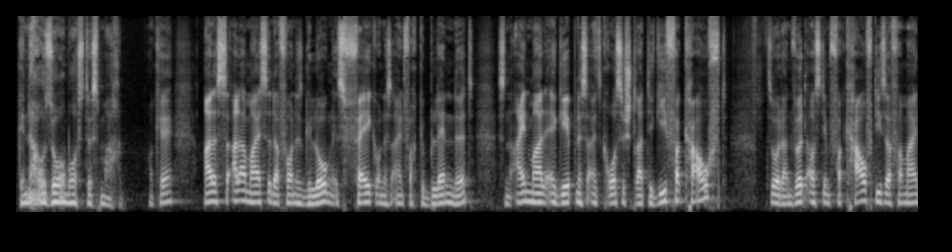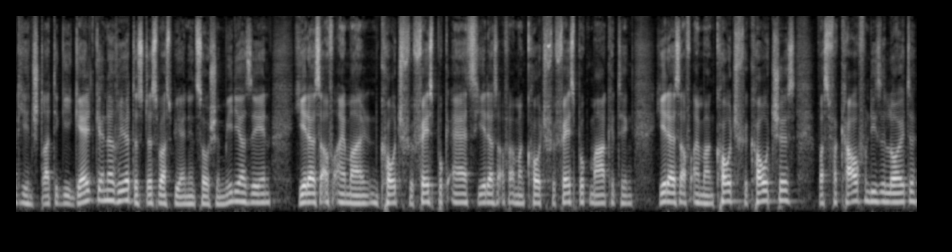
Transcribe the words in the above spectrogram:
genau so musst du es machen. Okay? Alles, allermeiste davon ist gelogen, ist fake und ist einfach geblendet. Ist ein Einmalergebnis als große Strategie verkauft so, dann wird aus dem Verkauf dieser vermeintlichen Strategie Geld generiert. Das ist das, was wir in den Social Media sehen. Jeder ist auf einmal ein Coach für Facebook Ads, jeder ist auf einmal ein Coach für Facebook Marketing, jeder ist auf einmal ein Coach für Coaches. Was verkaufen diese Leute?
